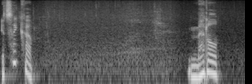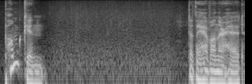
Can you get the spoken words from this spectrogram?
It's like a metal pumpkin that they have on their head.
